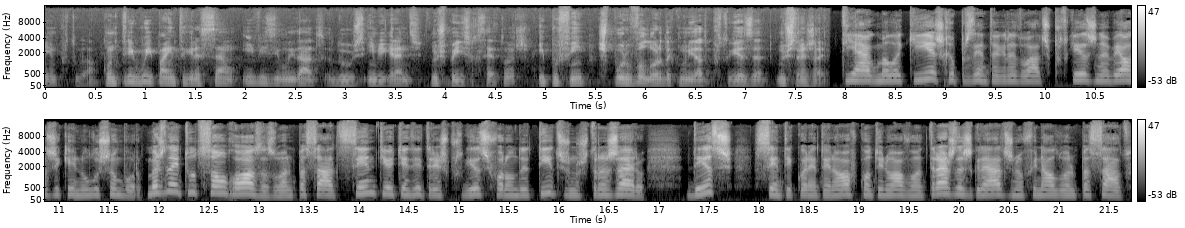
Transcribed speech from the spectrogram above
e em Portugal, contribuir para a integração e visibilidade dos imigrantes nos países receptores e, por fim, expor o valor da comunidade portuguesa no estrangeiro. Tiago Malaquias representa graduados portugueses na Bélgica e no Luxemburgo. Mas nem tudo são rosas. O ano passado, 183 portugueses foram detidos no estrangeiro. Desses, 149 continuavam atrás das grades no final do ano passado.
